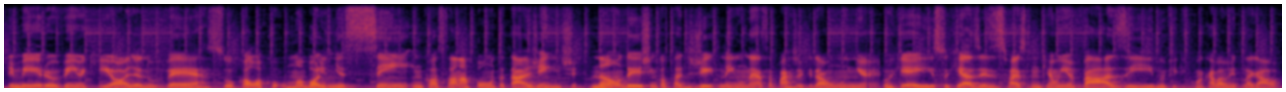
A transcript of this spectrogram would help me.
Primeiro, eu venho aqui, olha, no verso, coloco uma bolinha sem encostar na ponta, tá, gente? Não deixe encostar de jeito nenhum nessa parte aqui da unha, porque é isso que às vezes faz com que a unha vaze e não fique com acabamento legal.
